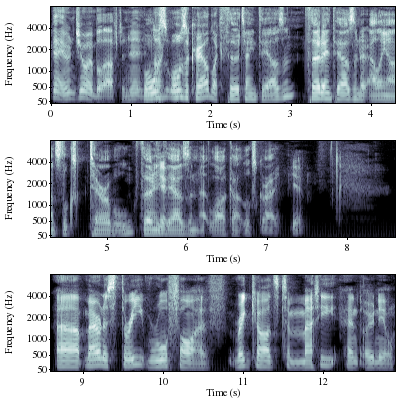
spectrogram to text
Yeah, enjoyable afternoon. What was what was the crowd like? Thirteen thousand. Thirteen thousand at Allianz looks terrible. Thirteen thousand at Leichhardt looks great. Yeah. Uh, Mariners 3, Raw 5. Red cards to Matty and O'Neill.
